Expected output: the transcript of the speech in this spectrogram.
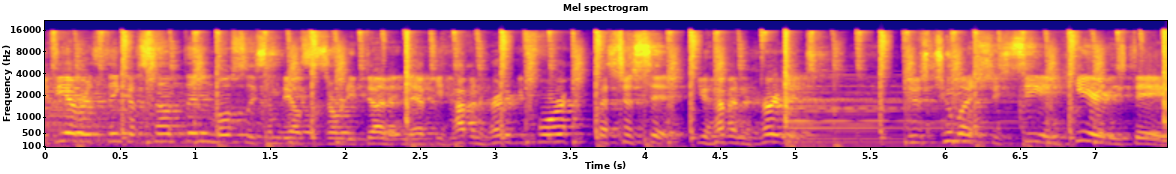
If you ever think of something, mostly somebody else has already done it, and if you haven't heard it before, that's just it. You haven't heard it. There's too much to see and hear these days.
